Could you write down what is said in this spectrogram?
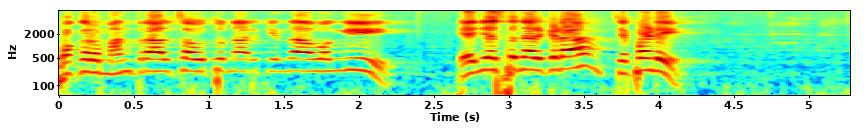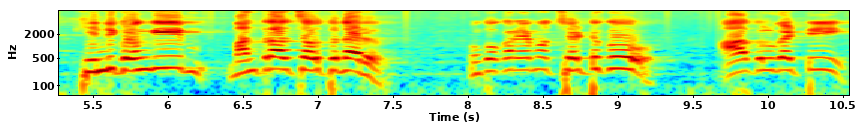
ఒకరు మంత్రాలు చదువుతున్నారు కింద వంగి. ఏం చేస్తున్నారు ఇక్కడ? చెప్పండి. కిందికి వంగి మంత్రాలు చదువుతున్నారు. ఇంకొకరేమో చెట్టుకు ఆకులు కట్టి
